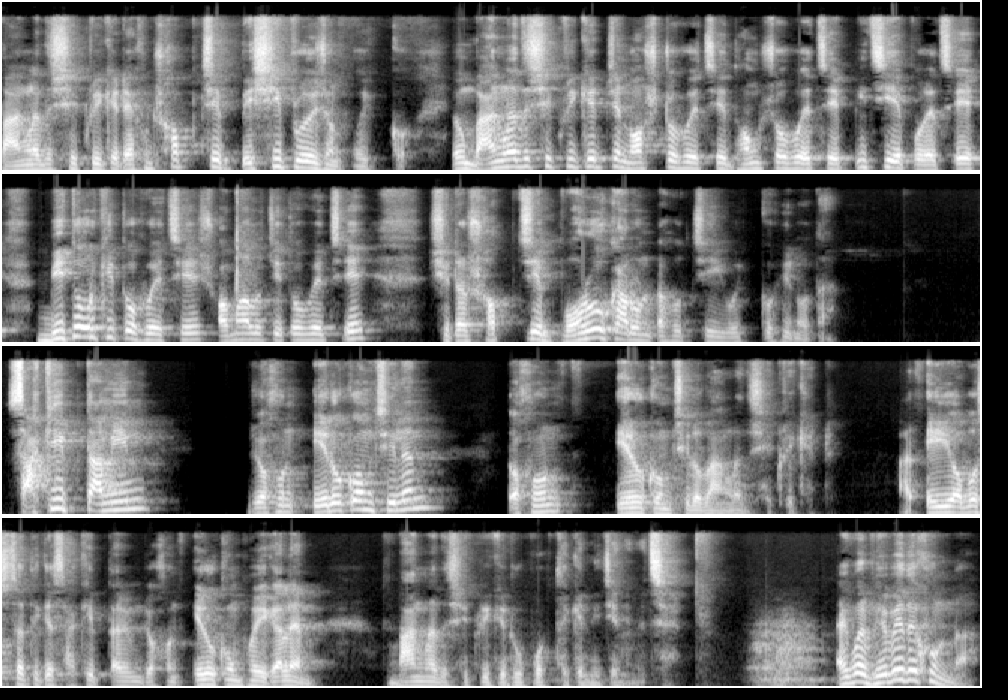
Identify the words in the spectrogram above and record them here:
বাংলাদেশের ক্রিকেট এখন সবচেয়ে বেশি প্রয়োজন ঐক্য এবং বাংলাদেশের ক্রিকেট যে নষ্ট হয়েছে, ধ্বংস হয়েছে, পিছিয়ে পড়েছে, বিতর্কিত হয়েছে, সমালোচিত হয়েছে, সেটার সবচেয়ে বড় কারণটা হচ্ছে এই ঐক্যহীনতা। সাকিব তামিম যখন এরকম ছিলেন, তখন এরকম ছিল বাংলাদেশের ক্রিকেট। আর এই অবস্থা থেকে সাকিব তামিম যখন এরকম হয়ে গেলেন, বাংলাদেশের ক্রিকেট উপর থেকে নিচে নেমেছে। একবার ভেবে দেখুন না।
